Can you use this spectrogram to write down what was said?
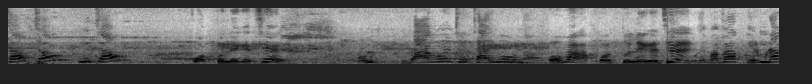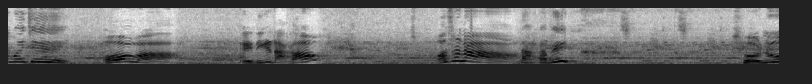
চাও চাও তুমি চাও। কত লেগেছে? রাগ হয়েছে ও চাইবেও না। ও মা কত লেগেছে? ওরে বাবা কেরম রাগ হয়েছে। ও মা এইদিকে তাকাও। অছো না তাকাবি সোনু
